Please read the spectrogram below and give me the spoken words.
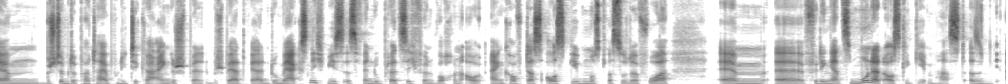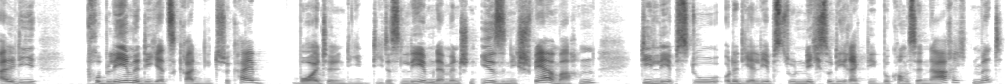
ähm, bestimmte Parteipolitiker eingesperrt werden. Du merkst nicht, wie es ist, wenn du plötzlich für einen Wocheneinkauf das ausgeben musst, was du davor ähm, äh, für den ganzen Monat ausgegeben hast. Also die, all die Probleme, die jetzt gerade die Türkei beuteln, die, die das Leben der Menschen irrsinnig schwer machen, die lebst du oder die erlebst du nicht so direkt, die bekommst in Nachrichten mit,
